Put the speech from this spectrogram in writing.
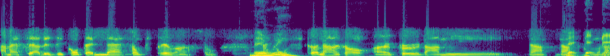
en matière de décontamination puis de prévention. Ben oui. On s'y connaît encore un peu dans les. Dans, dans ben, ben, ben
